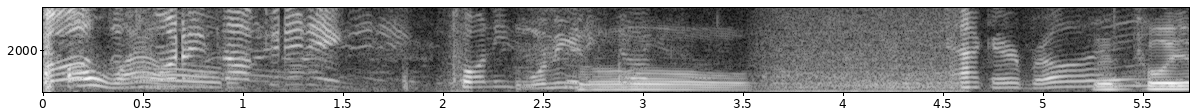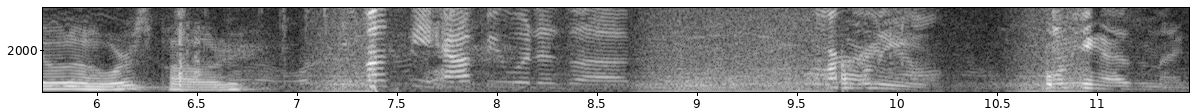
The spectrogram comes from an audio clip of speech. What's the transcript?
Oh, Oh, the wow. 20's not pitting. 20s 20s. Oh, Hacker, bro. the Toyota horsepower. He must be happy with his uh car right now. Twenty has an idea.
